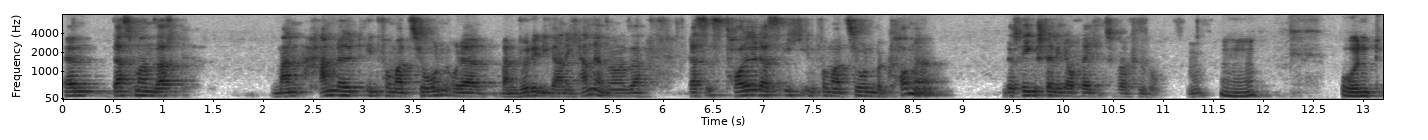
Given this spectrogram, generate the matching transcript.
ähm, dass man sagt, man handelt Informationen oder man würde die gar nicht handeln, sondern sagt, das ist toll, dass ich Informationen bekomme. Deswegen stelle ich auch welche zur Verfügung. Hm? Mhm. Und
